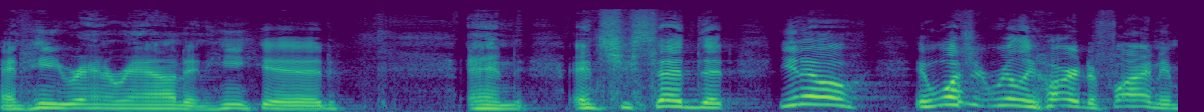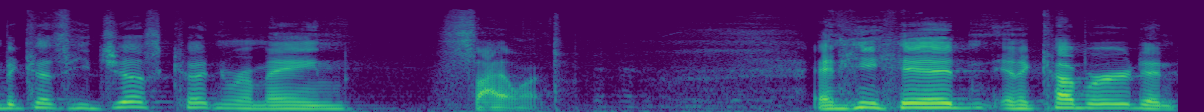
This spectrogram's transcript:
And he ran around and he hid. And, and she said that, you know, it wasn't really hard to find him because he just couldn't remain silent. And he hid in a cupboard and,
